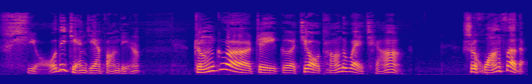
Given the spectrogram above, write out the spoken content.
小的尖尖房顶。整个这个教堂的外墙是黄色的。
